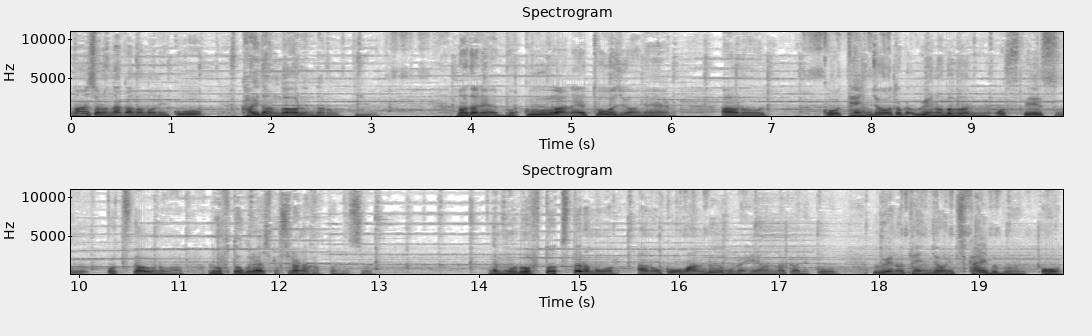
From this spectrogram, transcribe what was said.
マンションの中なのにこう階段があるんだろうっていう。まだね僕はね当時はねあのこう天井とか上の部分をスペースを使うのはロフトぐらいしか知らなかったんですよ。でもうロフトっつったらもうあのこうワンルームの部屋の中にこう上の天井に近い部分を、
